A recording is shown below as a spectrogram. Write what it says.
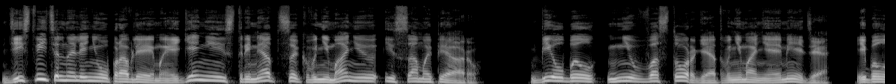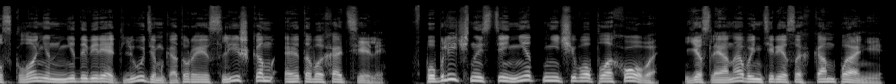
Действительно ли неуправляемые гении стремятся к вниманию и самопиару? Билл был не в восторге от внимания медиа и был склонен не доверять людям, которые слишком этого хотели. В публичности нет ничего плохого, если она в интересах компании,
